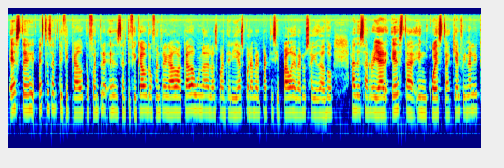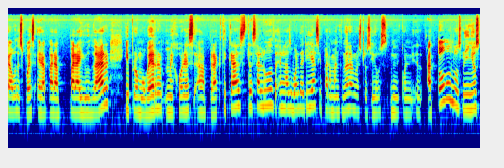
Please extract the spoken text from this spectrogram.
este, este certificado, que fue entre, certificado que fue entregado a cada una de las guarderías por haber participado y habernos ayudado a desarrollar esta encuesta, que al final y al cabo después era para, para ayudar y promover mejores ah, prácticas de salud en las guarderías y para mantener a nuestros hijos a todos los niños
